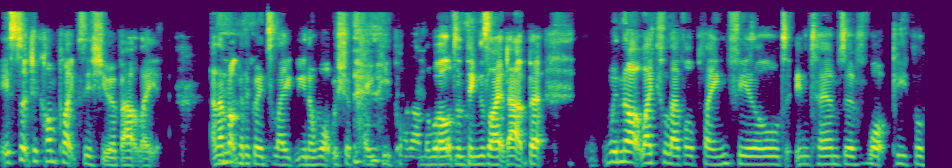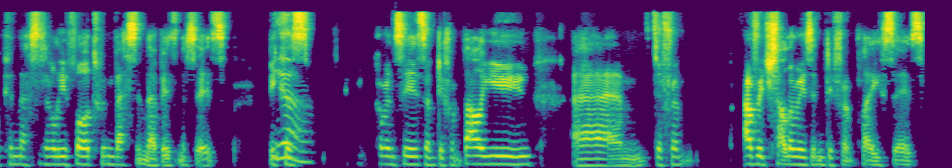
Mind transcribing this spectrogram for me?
it's such a complex issue about like and I'm not going to go into like you know what we should pay people around the world and things like that, but we're not like a level playing field in terms of what people can necessarily afford to invest in their businesses because yeah. currencies have different value, um, different average salaries in different places.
